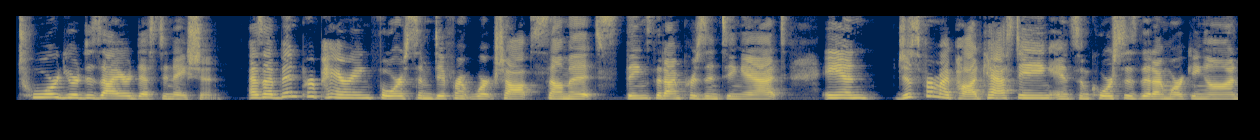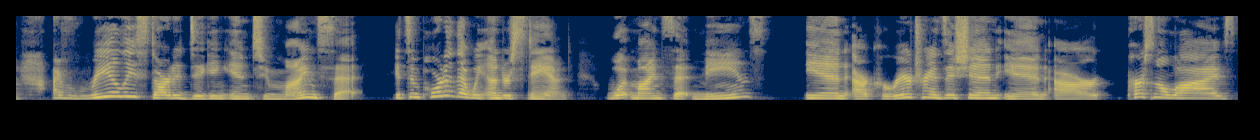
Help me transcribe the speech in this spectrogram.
toward your desired destination. As I've been preparing for some different workshops, summits, things that I'm presenting at, and just for my podcasting and some courses that I'm working on, I've really started digging into mindset. It's important that we understand what mindset means in our career transition, in our personal lives,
